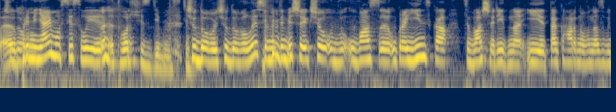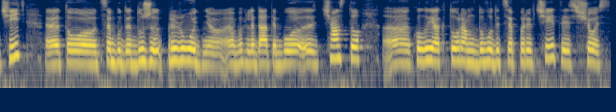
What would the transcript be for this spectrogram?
е, Чудово. приміняємо всі свої е, творчі здібності. Чудово, чудово, Леся. Ну тим більше, якщо у вас е, українська, це ваша рідна, і так гарно вона звучить, е, то це буде дуже природньо е, виглядати. Бо е, часто, е, коли акторам доводиться перевчити щось,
